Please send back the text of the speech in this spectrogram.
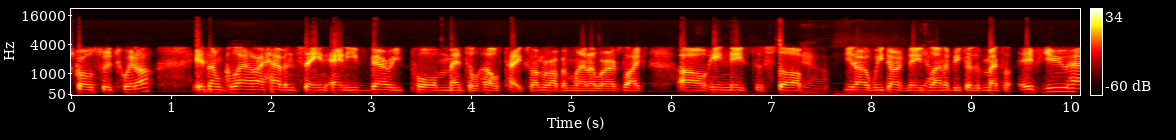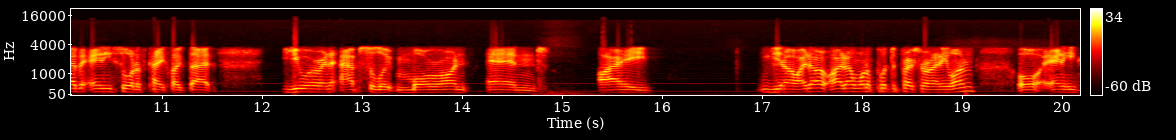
scrolls through Twitter is I'm glad I haven't seen any very poor mental health takes on Robin Lehner, where it's like, oh, he needs to stop. You know, we don't need Yeah. Lehner because of mental. If you have any sort of take like that, you are an absolute moron, and I, you know, I don't, I don't want to put depression on anyone or any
